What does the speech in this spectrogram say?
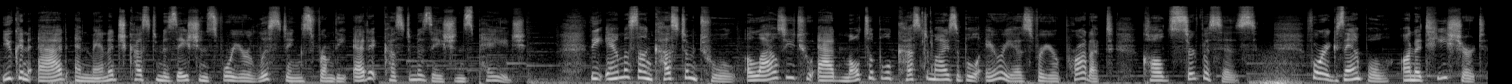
You can add and manage customizations for your listings from the Edit Customizations page. The Amazon Custom tool allows you to add multiple customizable areas for your product called surfaces. For example, on a t-shirt,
